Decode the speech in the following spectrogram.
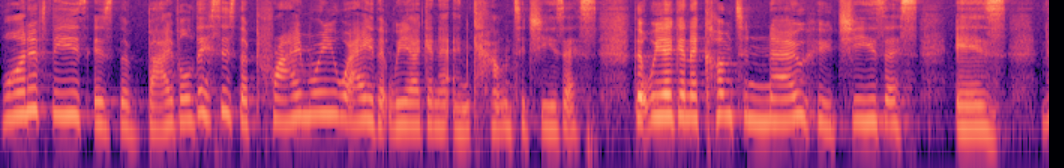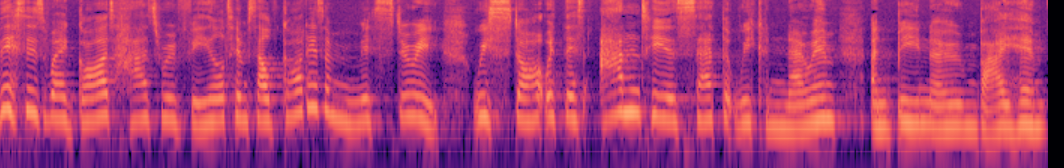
One of these is the Bible. This is the primary way that we are going to encounter Jesus, that we are going to come to know who Jesus is. This is where God has revealed himself. God is a mystery. We start with this, and he has said that we can know him and be known by him.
